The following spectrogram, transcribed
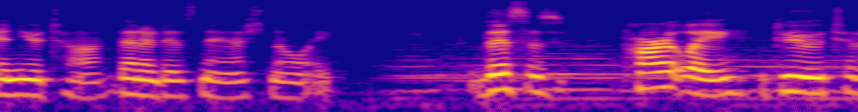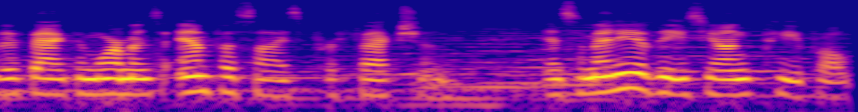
in Utah than it is nationally. This is partly due to the fact that Mormons emphasize perfection. And so many of these young people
